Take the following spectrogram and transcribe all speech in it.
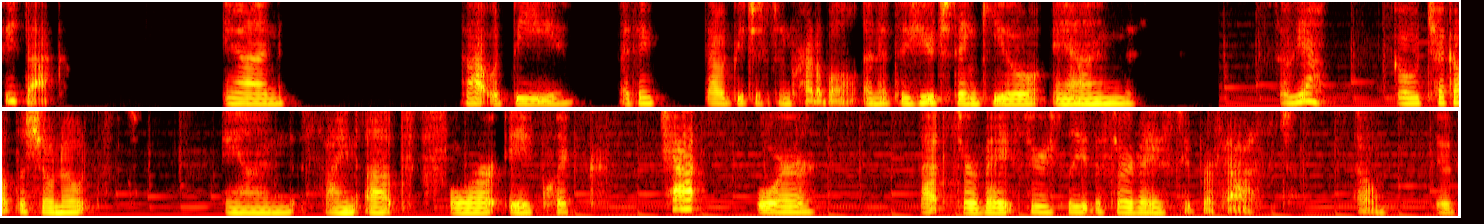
feedback. And that would be, I think that would be just incredible. And it's a huge thank you. And so, yeah, go check out the show notes and sign up for a quick chat or that survey. Seriously, the survey is super fast. So, it,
